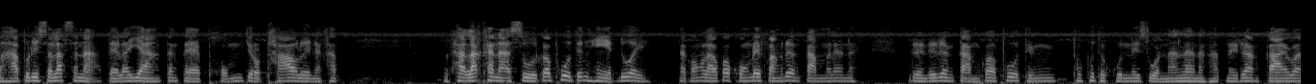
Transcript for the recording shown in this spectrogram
มหาปริศลักษณะแต่ละอย่างตั้งแต่ผมจรดเท้าเลยนะครับถ้าลักษณะสูตรก็พูดถึงเหตุด้วย แต่ของเราก็คงได้ฟังเรื่องกรรมมาแล้วนะเรื่องในเรื่องกรรมก็พูดถึงพระพุทธคุณในส่วนนั้นแล้วนะครับ ในร่างกายว่า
